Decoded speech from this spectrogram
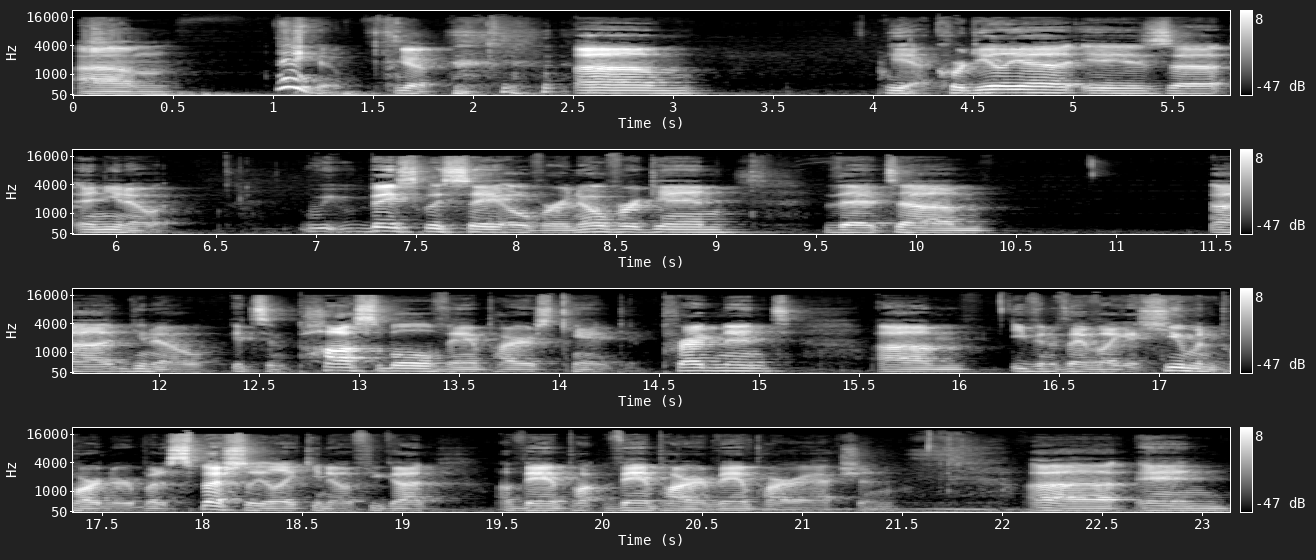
Um. Anywho, Yeah. um, yeah, Cordelia is, uh, and you know, we basically say over and over again that, um, uh, you know, it's impossible. Vampires can't get pregnant, um, even if they have like a human partner, but especially like, you know, if you got a vamp- vampire and vampire action. Uh, and,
